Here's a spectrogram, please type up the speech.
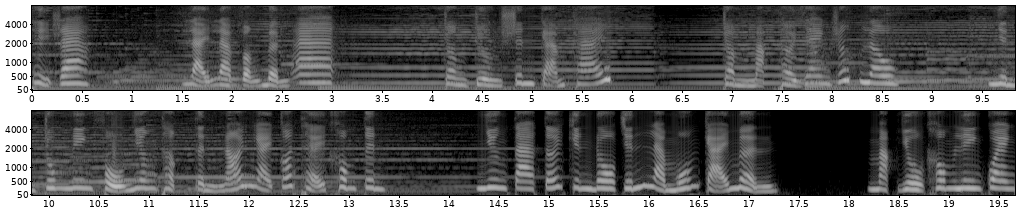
Thì ra lại là vận mệnh A. Trần Trường Sinh cảm khái. Trầm mặt thời gian rất lâu. Nhìn trung niên phụ nhân thật tình nói ngài có thể không tin. Nhưng ta tới kinh đô chính là muốn cải mệnh. Mặc dù không liên quan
